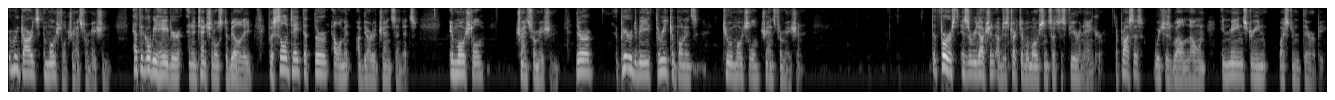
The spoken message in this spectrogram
regards emotional transformation, Ethical behavior and intentional stability facilitate the third element of the art of transcendence emotional transformation. There appear to be three components to emotional transformation. The first is a reduction of destructive emotions such as fear and anger, a process which is well known in mainstream Western therapy.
